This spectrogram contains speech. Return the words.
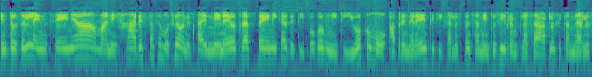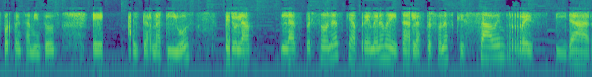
entonces le enseña a manejar estas emociones. También hay otras técnicas de tipo cognitivo, como aprender a identificar los pensamientos y reemplazarlos y cambiarlos por pensamientos eh, alternativos. Pero las personas que aprenden a meditar, las personas que saben respirar,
